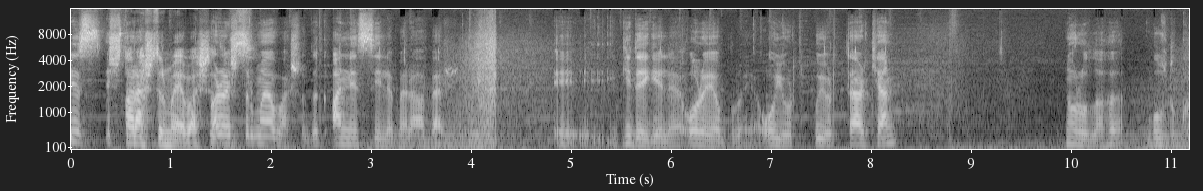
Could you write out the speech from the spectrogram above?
Biz işte Araştırmaya başladınız. araştırmaya başladık annesiyle beraber. E, gide gele oraya buraya o yurt bu yurt derken Nurullah'ı bulduk.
